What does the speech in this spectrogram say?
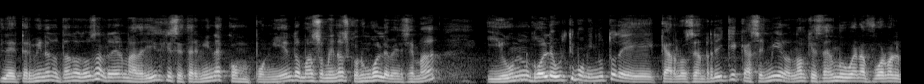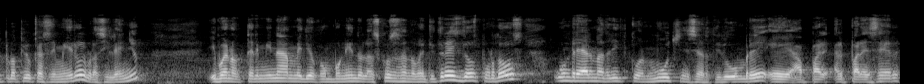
le termina anotando dos al Real Madrid, que se termina componiendo más o menos con un gol de Benzema y un gol de último minuto de Carlos Enrique Casemiro, ¿no? que está en muy buena forma el propio Casemiro, el brasileño. Y bueno, termina medio componiendo las cosas a 93, 2 por 2. Un Real Madrid con mucha incertidumbre. Eh, al parecer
